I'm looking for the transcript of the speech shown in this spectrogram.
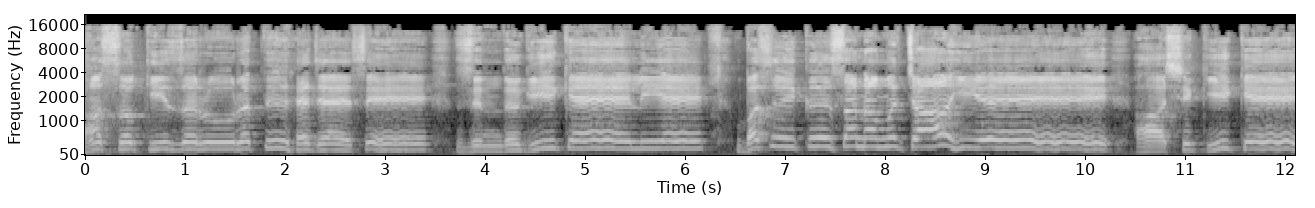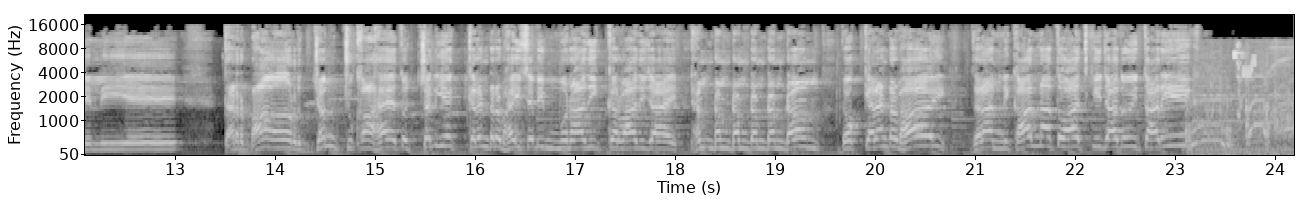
सांसों की ज़रूरत है जैसे ज़िंदगी के लिए। बस एक सनम चाहिए आशिकी के लिए। दरबार जम चुका है तो चलिए कैलेंडर भाई से भी मुनादी करवा दी जाए। ढम ढम ढम ढम ढम ढम। तो कैलेंडर भाई, जरा निकालना तो आज की जादुई तारीख।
